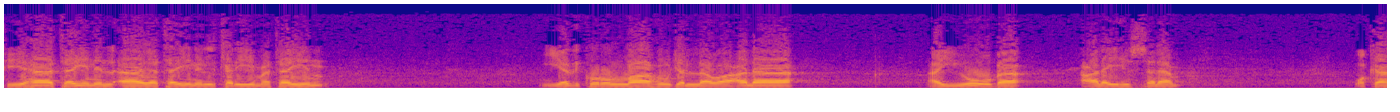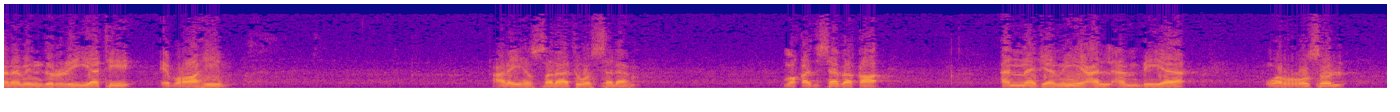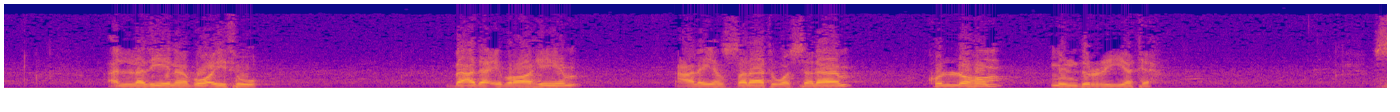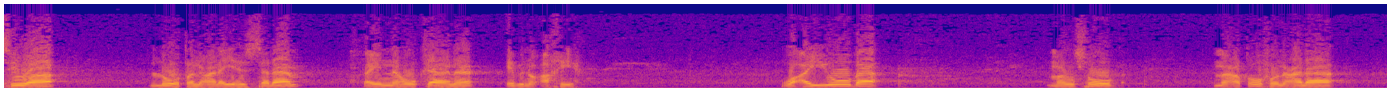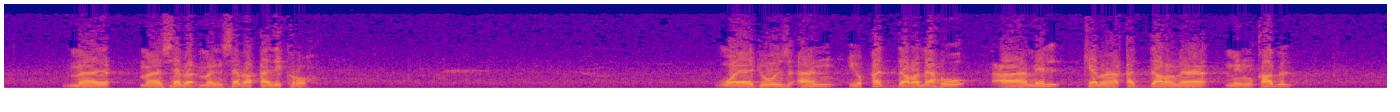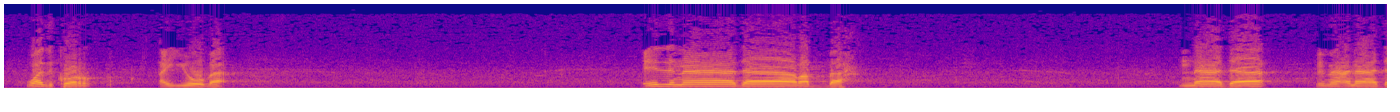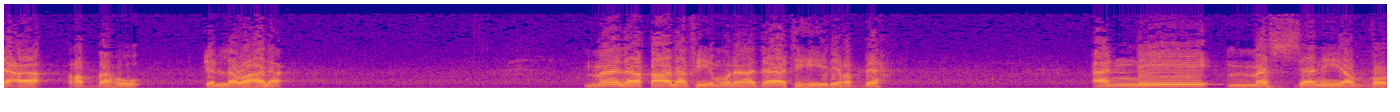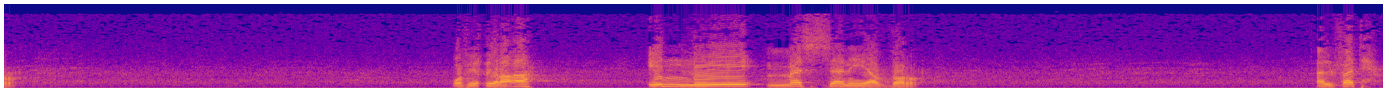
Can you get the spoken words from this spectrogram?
في هاتين الآيتين الكريمتين يذكر الله جل وعلا أيوب عليه السلام وكان من ذرية إبراهيم عليه الصلاة والسلام. وقد سبق أن جميع الأنبياء والرسل الذين بعثوا بعد إبراهيم عليه الصلاة والسلام كلهم من ذريته سوى لوط عليه السلام فإنه كان ابن أخيه وأيوب منصوب معطوف على ما ما سبق من سبق ذكره. ويجوز أن يقدر له عامل كما قدرنا من قبل. واذكر أيوب. إذ نادى ربه نادى بمعنى دعا ربه جل وعلا. ماذا قال في مناداته لربه؟ أني مسني الضر. وفي قراءة إني مسني الضر. الفتح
